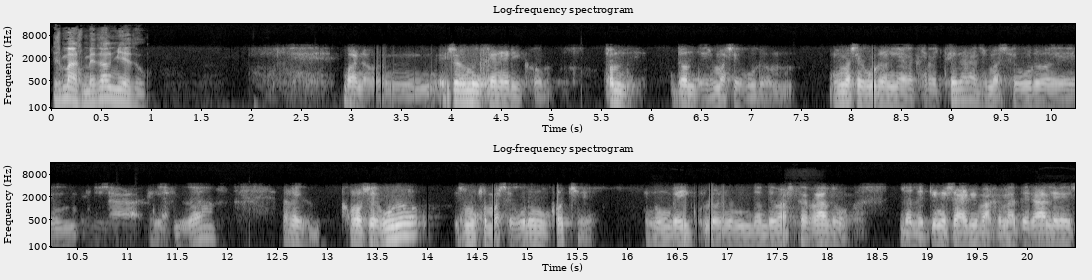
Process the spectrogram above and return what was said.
Es más, me da el miedo. Bueno, eso es muy genérico. ¿Dónde? ¿Dónde es más seguro? ¿Es más seguro en la carretera? ¿Es más seguro en, la, en la ciudad? Como seguro, es mucho más seguro un coche, en un vehículo donde vas cerrado, donde tienes airbags laterales,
